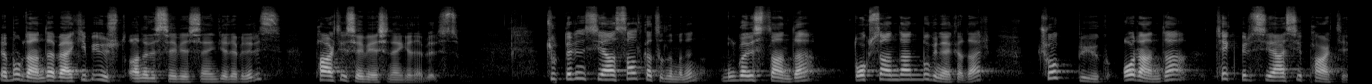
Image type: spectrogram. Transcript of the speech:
Ve buradan da belki bir üst analiz seviyesine gelebiliriz, parti seviyesine gelebiliriz. Türklerin siyasal katılımının Bulgaristan'da 90'dan bugüne kadar çok büyük oranda tek bir siyasi parti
